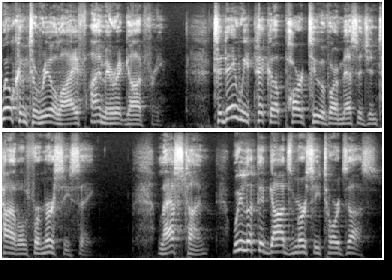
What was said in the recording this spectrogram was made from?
Welcome to Real Life. I'm Eric Godfrey. Today we pick up part two of our message entitled For Mercy's Sake. Last time we looked at God's mercy towards us.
